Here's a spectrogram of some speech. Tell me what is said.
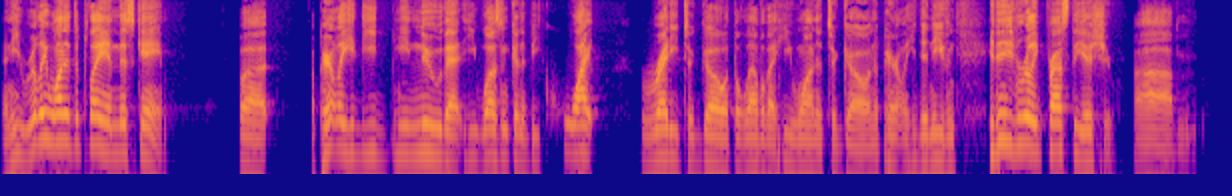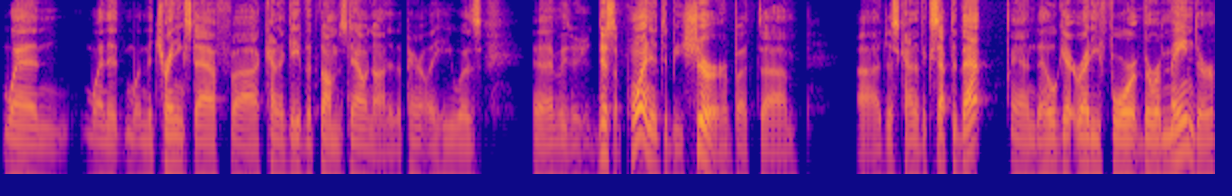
and he really wanted to play in this game, but apparently he, he, he knew that he wasn't going to be quite ready to go at the level that he wanted to go, and apparently he didn't even he didn't even really press the issue um, when when it when the training staff uh, kind of gave the thumbs down on it. Apparently he was uh, disappointed to be sure, but um, uh, just kind of accepted that, and he'll get ready for the remainder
